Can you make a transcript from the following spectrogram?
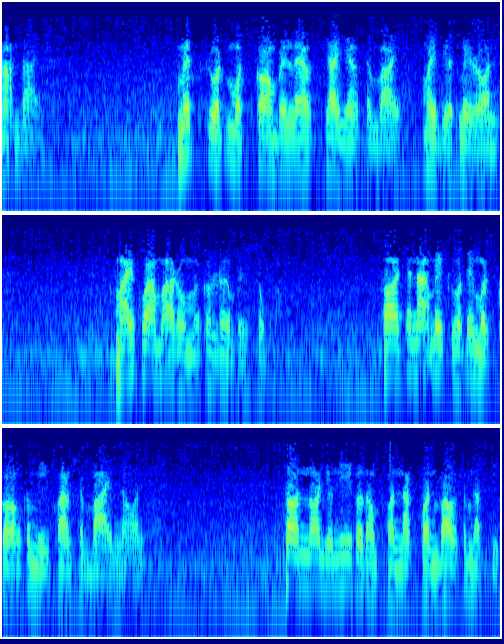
นะได้ เม็ดกรวดหมดกองไปแล้วใจยังสบาย ไม่เดือดไม่ร้อน หมายความว่าอารมณ์มันก็เริ่มเป็นสุข พอชนะไม่กรวดได้หมดกองก็มีความสบายนอน ตอนนอนอยู่นี้ก็ต้องผ่อนหนักผ่อนเบาสำหรับจิต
